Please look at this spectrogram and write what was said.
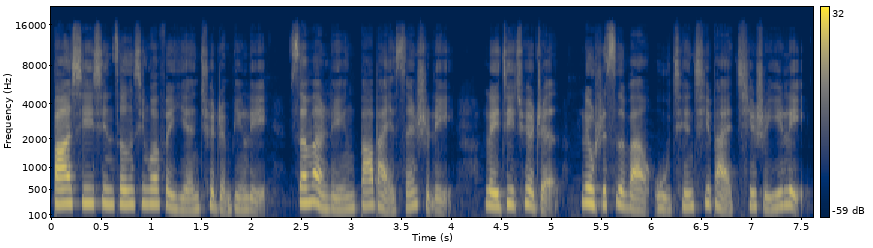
巴西新增新冠肺炎确诊病例三万零八百三十例，累计确诊六十四万五千七百七十一例。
